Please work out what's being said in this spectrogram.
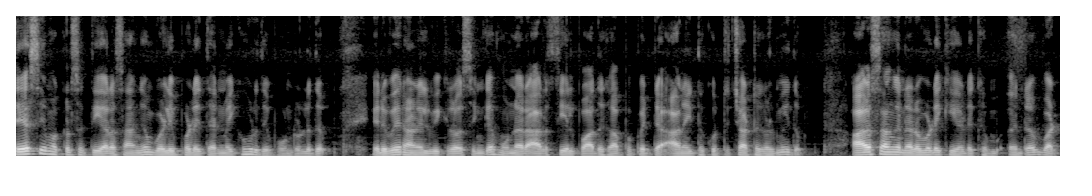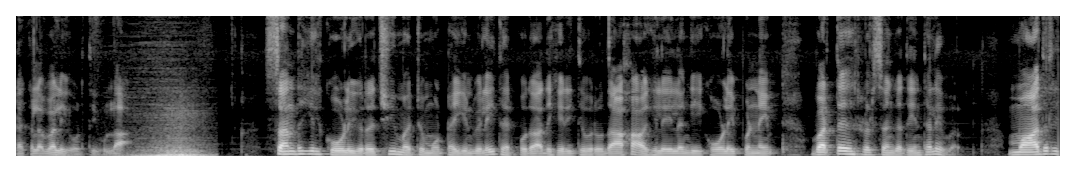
தேசிய மக்கள் சக்தி அரசாங்கம் வெளிப்படைத்தன்மைக்கு உறுதி பூண்டுள்ளது. எனவே ரணில் விக்ரமசிங்க முன்னர் அரசியல் பாதுகாப்பு பெற்ற அனைத்து குற்றச்சாட்டுகள் மீதும் அரசாங்க நடவடிக்கை எடுக்கும் என்றும் வட்டக்கல வலியுறுத்தியுள்ளார். சந்தையில் கோழி இறைச்சி மற்றும் முட்டையின் விலை தற்போது அதிகரித்து வருவதாக அகில இலங்கை கோழைப்பண்ணை வர்த்தகர்கள் சங்கத்தின் தலைவர் மாதரி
